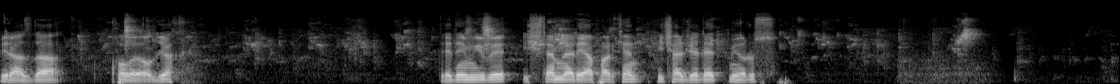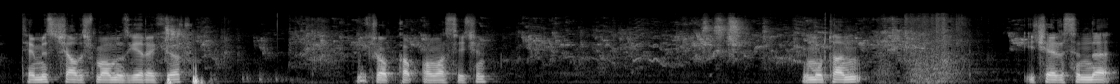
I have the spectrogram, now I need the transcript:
biraz daha kolay olacak. Dediğim gibi işlemleri yaparken hiç acele etmiyoruz. Temiz çalışmamız gerekiyor. Mikrop kapmaması için. Yumurtanın içerisinde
